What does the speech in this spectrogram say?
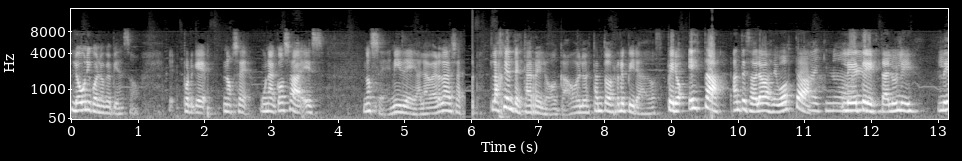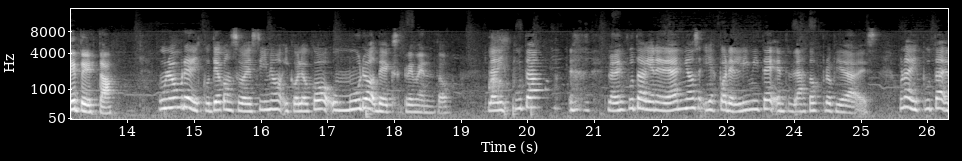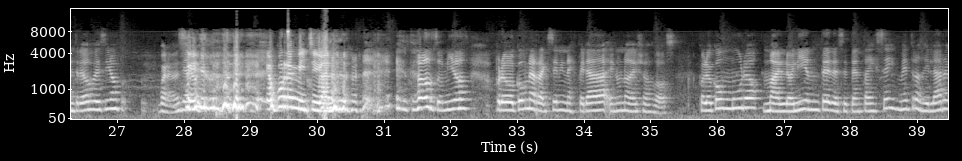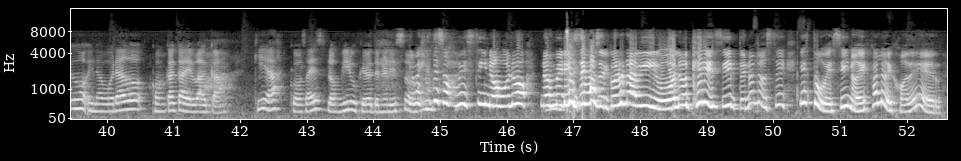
Lo único en lo que pienso. Eh, Porque, no sé, una cosa es. No sé, ni idea, la verdad ya. La gente está re loca, boludo, están todos repirados. Pero esta, antes hablabas de bosta. Ay, que no, léete eh. esta, Luli. Léete esta. Un hombre discutió con su vecino y colocó un muro de excremento. La disputa, la disputa viene de años y es por el límite entre las dos propiedades. Una disputa entre dos vecinos, bueno, decía lo Sí. Ocurre en Michigan. Estados Unidos provocó una reacción inesperada en uno de ellos dos. Colocó un muro maloliente de 76 metros de largo elaborado con caca de vaca. Qué asco, ¿sabes los virus que debe tener eso? Imagínate esos vecinos, boludo. Nos merecemos el coronavirus, boludo. ¿Qué decirte? No lo sé. Es tu vecino, déjalo de joder.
